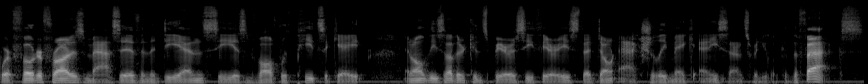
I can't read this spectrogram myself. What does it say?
where voter fraud is massive and the DNC is involved with Pizzagate and all these other conspiracy theories that don't actually make any sense when you look at the facts.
